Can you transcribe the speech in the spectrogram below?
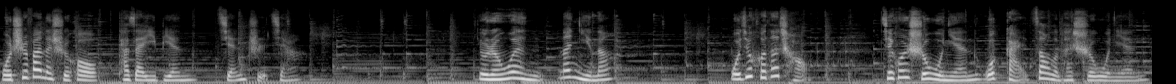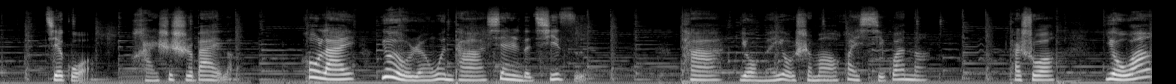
我吃饭的时候，他在一边剪指甲。有人问：“那你呢？”我就和他吵。结婚十五年，我改造了他十五年，结果还是失败了。后来又有人问他现任的妻子：“他有没有什么坏习惯呢？”他说：“有啊，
